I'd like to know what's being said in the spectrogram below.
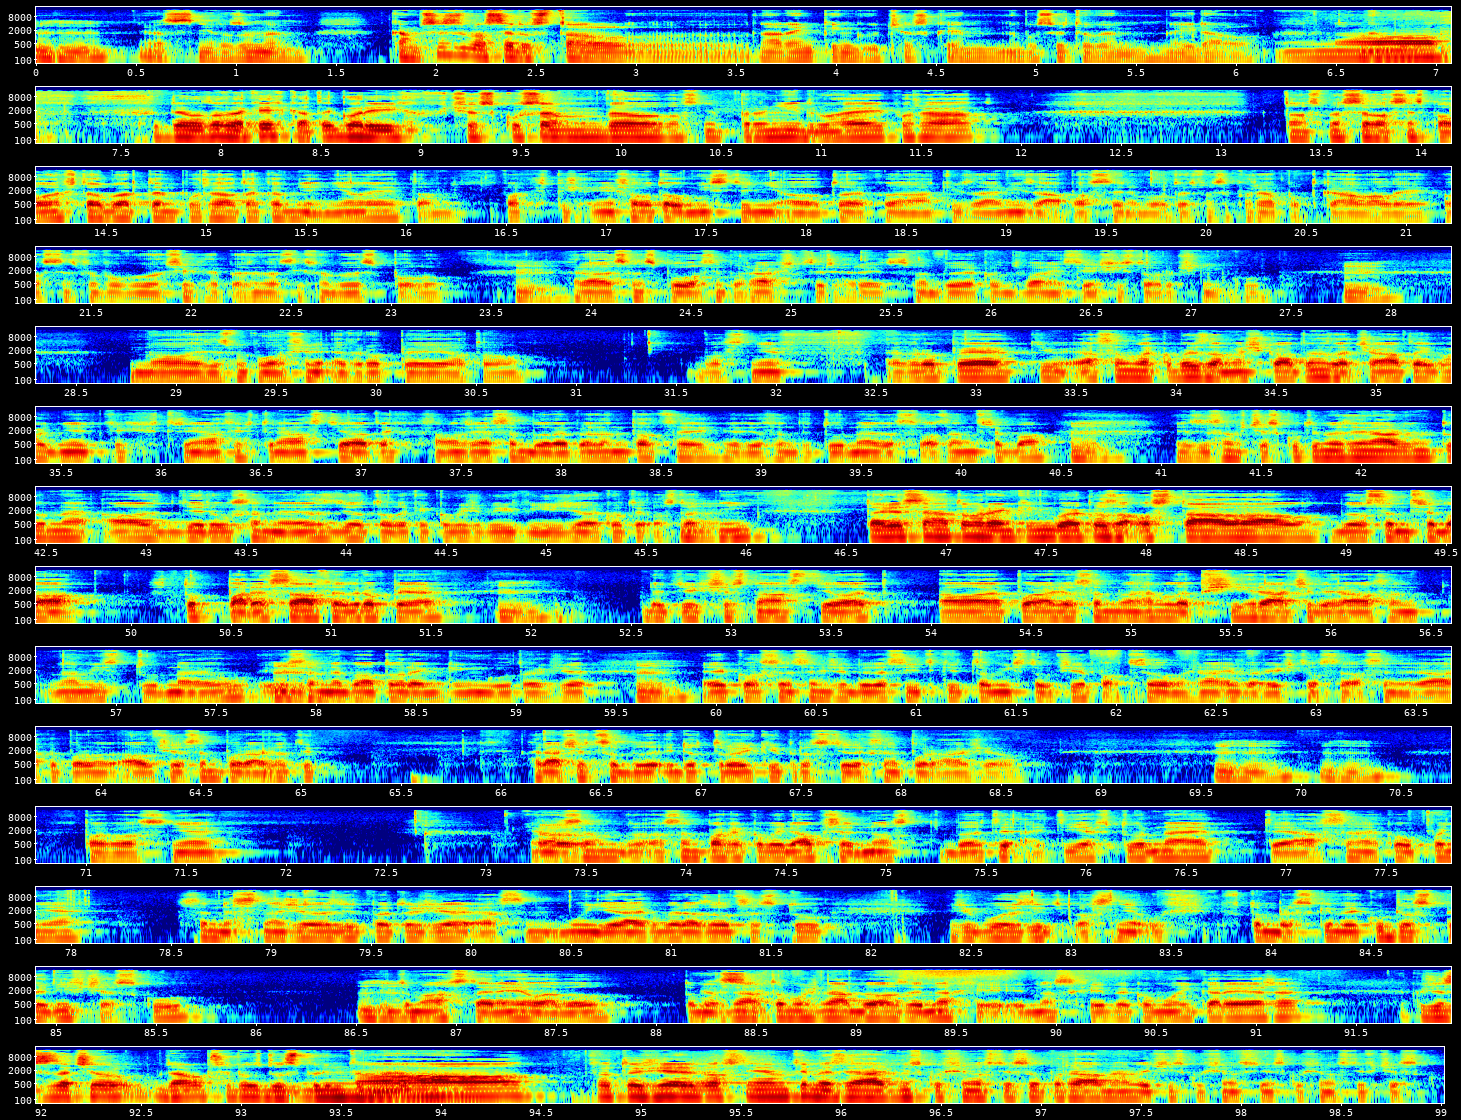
Mm-hmm. Jasně, rozumím. Kam jsi vlastně dostal eh, na rankingu českým nebo světovým nejdál? No, nebo... jde o to v jakých kategoriích. V Česku jsem byl vlastně první, druhý pořád. Tam jsme se vlastně s Pavlem Štelbertem pořád takhle měnili, tam pak spíš ani nešlo o to umístění, ale to jako nějaký vzájemný zápasy, nebo to jsme se pořád potkávali, vlastně jsme po všech reprezentacích jsme byli spolu. Hmm. Hráli jsme spolu vlastně pořád čtyři hry, to jsme byli jako dva nejsilnější z toho ročníku. Hmm. No, jezdili jsme po všechny Evropy a to vlastně v Evropě, tím, já jsem takoby zameškal ten začátek hodně těch 13-14 letech, samozřejmě jsem byl v reprezentaci, jezdil jsem ty turné za svazem třeba, hmm. jezdil jsem v Česku ty mezinárodní turné, ale s dědou jsem nejezdil tolik, jako že bych vyjížděl jako ty ostatní. Hmm. Takže jsem na tom rankingu jako zaostával, byl jsem třeba v top 50 v Evropě hmm. do těch 16 let ale porážel jsem mnohem lepší hráče, vyhrál jsem mnohem víc turnajů, i když hmm. jsem nebyl na to rankingu, takže hmm. jako si myslím, že do desítky to místo určitě patřilo, možná i vejš, to se asi nedá jako porovnat, ale určitě jsem porážel ty hráče, co byli i do trojky prostě, tak jsem porážel. Mm-hmm. Pak vlastně já, uh. jsem, já jsem pak jako dal přednost, byly ty ITF turné, ty já jsem jako úplně se nesnažil jezdit, protože já jsem, můj děda jakoby razil cestu, že budu jezdit vlastně už tom brzkém věku dospělý v Česku, mm-hmm. že to má stejný level. To možná, to možná byla z jedna, chy, jedna z chyb jako mojí kariéře. Jakože se začal dávat přednost dospělým No, turnérům. protože vlastně ty mezinárodní zkušenosti jsou pořád mnohem větší zkušenosti než zkušenosti v Česku.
